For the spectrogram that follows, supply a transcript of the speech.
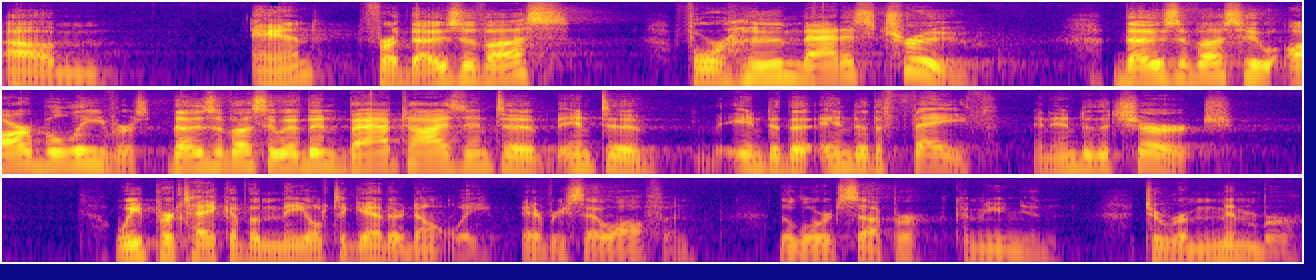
Um, and for those of us for whom that is true, those of us who are believers, those of us who have been baptized into, into, into, the, into the faith and into the church, we partake of a meal together, don't we? Every so often. The Lord's Supper, communion, to remember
